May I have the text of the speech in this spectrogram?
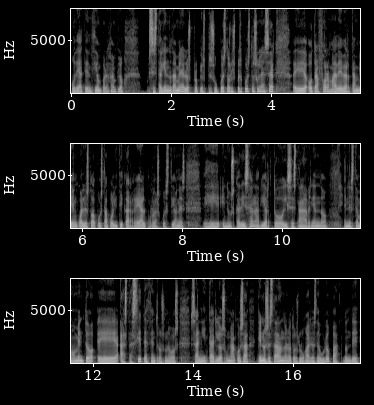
o de atención, por ejemplo, se está viendo también en los propios presupuestos. Los presupuestos suelen ser eh, otra forma de ver también cuál es tu apuesta política real por las cuestiones. Eh, en Euskadi se han abierto y se están abriendo en este momento hasta siete centros nuevos sanitarios, una cosa que no se está dando en otros lugares de Europa Europa, donde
